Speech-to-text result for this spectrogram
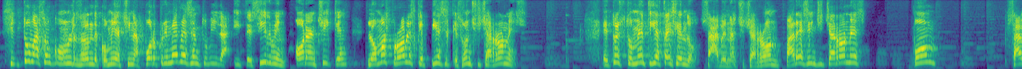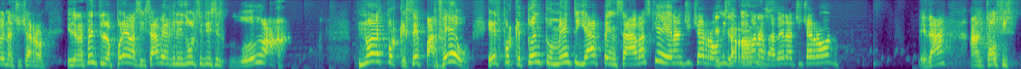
Si tú vas a un, un restaurante de comida china por primera vez en tu vida y te sirven orange chicken, lo más probable es que pienses que son chicharrones. Entonces tu mente ya está diciendo, saben a chicharrón, parecen chicharrones, pum, saben a chicharrón. Y de repente lo pruebas y sabe agridulce y dices, "Ugh". no es porque sepa feo, es porque tú en tu mente ya pensabas que eran chicharrones, y que te iban a saber a chicharrón. ¿Verdad? Entonces,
